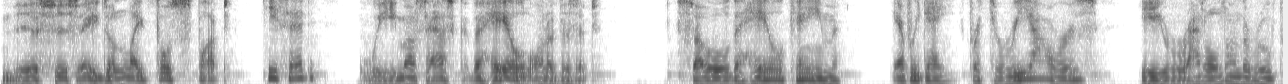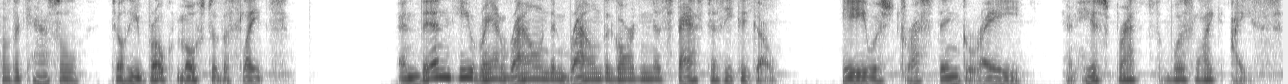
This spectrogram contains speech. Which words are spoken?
This is a delightful spot, he said. We must ask the hail on a visit. So the hail came. Every day, for three hours, he rattled on the roof of the castle till he broke most of the slates and then he ran round and round the garden as fast as he could go. He was dressed in gray, and his breath was like ice.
